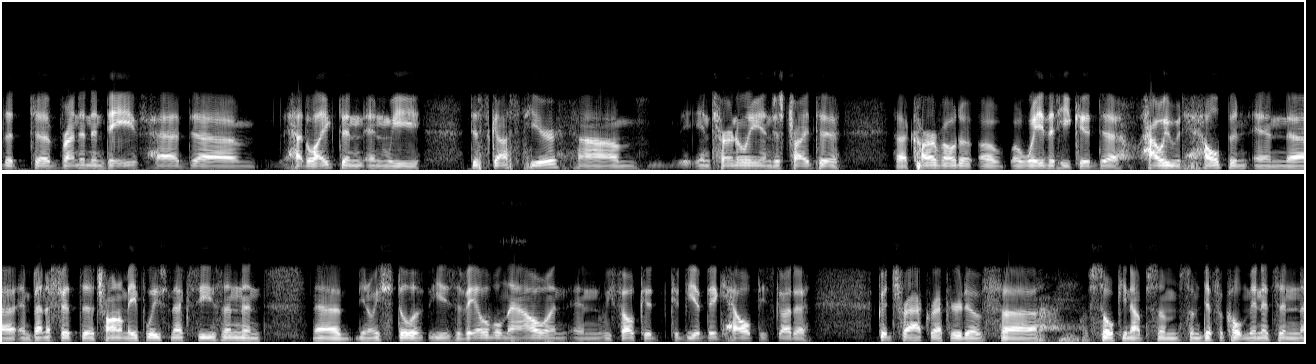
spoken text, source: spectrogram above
that uh, Brendan and Dave had um, had liked, and, and we discussed here um, internally, and just tried to uh, carve out a, a, a way that he could uh, how he would help and and uh, and benefit the Toronto Maple Leafs next season, and uh, you know, he's still he's available now, and and we felt could could be a big help. He's got a good track record of uh, of soaking up some some difficult minutes, and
